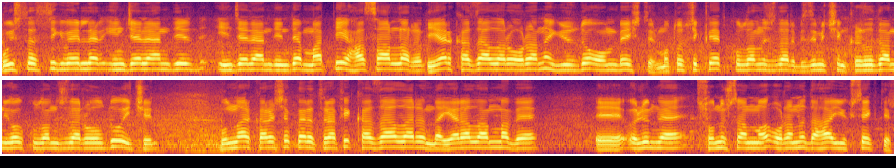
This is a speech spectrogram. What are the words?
Bu istatistik veriler incelendiğinde maddi hasarların diğer kazalara oranı %15'tir. Motosiklet kullanıcıları bizim için kırılgan yol kullanıcıları olduğu için bunlar karışıkları trafik kazalarında yaralanma ve e, ölümle sonuçlanma oranı daha yüksektir.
